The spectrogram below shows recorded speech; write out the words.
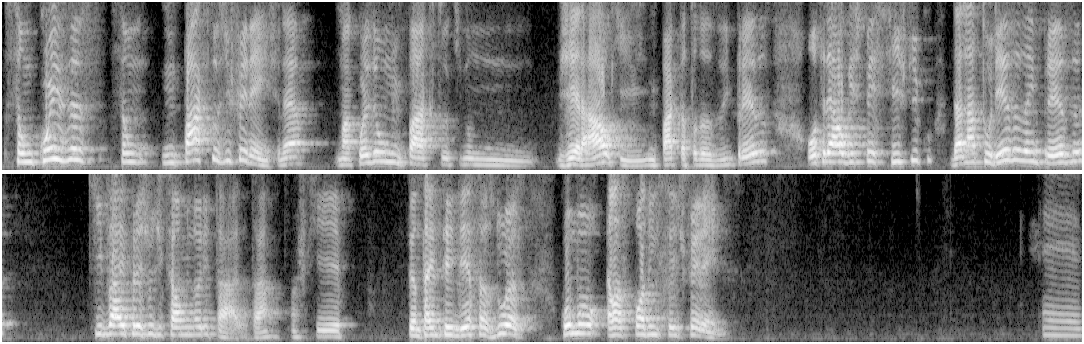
são coisas, são impactos diferentes, né? Uma coisa é um impacto que num geral, que impacta todas as empresas, outra é algo específico da natureza da empresa que vai prejudicar o minoritário, tá? Acho que tentar entender essas duas, como elas podem ser diferentes. É,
